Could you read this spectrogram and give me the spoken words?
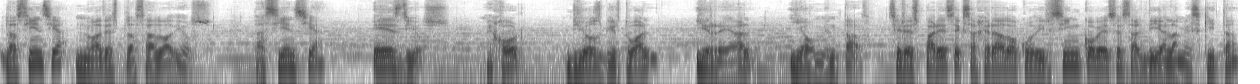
La ciencia no ha desplazado a Dios la ciencia es Dios. Mejor, Dios virtual, irreal y aumentado. Si les parece exagerado acudir cinco veces al día a la mezquita,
